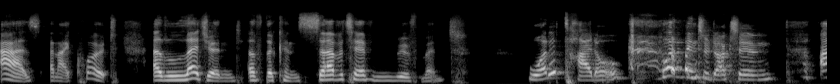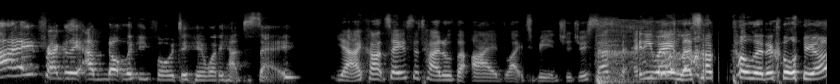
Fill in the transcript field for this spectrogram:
as, and I quote, a legend of the conservative movement. What a title. What an introduction. I, frankly, am not looking forward to hear what he had to say. Yeah, I can't say it's the title that I'd like to be introduced as, but anyway, let's not be political here.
